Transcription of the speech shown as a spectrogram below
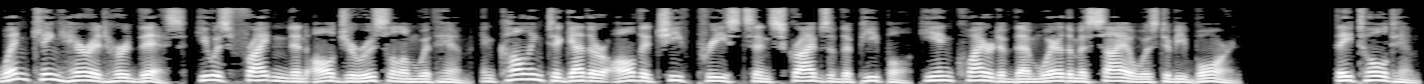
When King Herod heard this, he was frightened and all Jerusalem with him, and calling together all the chief priests and scribes of the people, he inquired of them where the Messiah was to be born. They told him,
